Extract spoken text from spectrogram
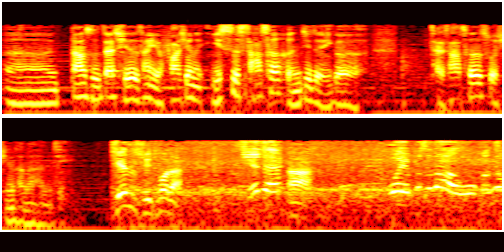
嗯，当时在鞋子上也发现了疑似刹车痕迹的一个踩刹车所形成的痕迹。鞋子谁脱的？鞋子啊，我也不知道，我反正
